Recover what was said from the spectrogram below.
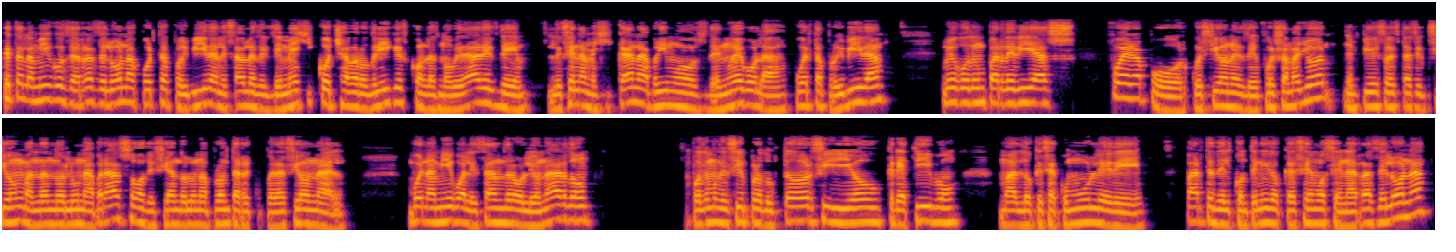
¿Qué tal amigos de Arras de Lona, Puerta Prohibida? Les habla desde México Chava Rodríguez con las novedades de la escena mexicana. Abrimos de nuevo la Puerta Prohibida. Luego de un par de días fuera por cuestiones de fuerza mayor, empiezo esta sección mandándole un abrazo, deseándole una pronta recuperación al buen amigo Alessandro Leonardo. Podemos decir productor, CEO, creativo, más lo que se acumule de parte del contenido que hacemos en Arras de Lona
